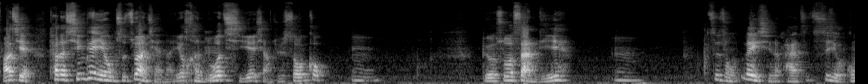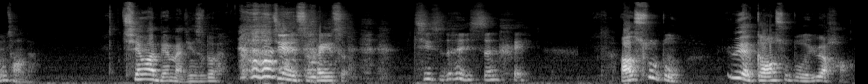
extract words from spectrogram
而且它的芯片业务是赚钱的，有很多企业想去收购，嗯。比如说闪迪。嗯，这种类型的牌子是有工厂的，千万别买金士顿，见一次黑一次。其实很深黑。而速度越高，速度越好。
